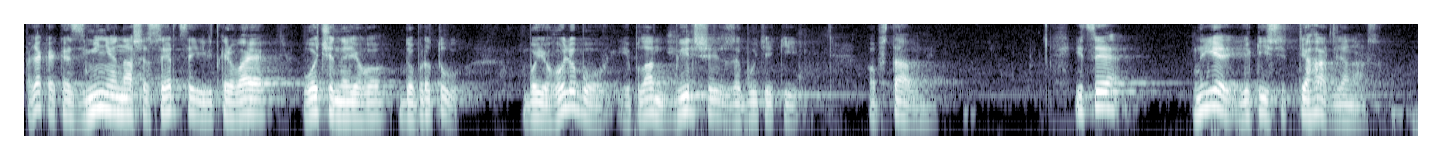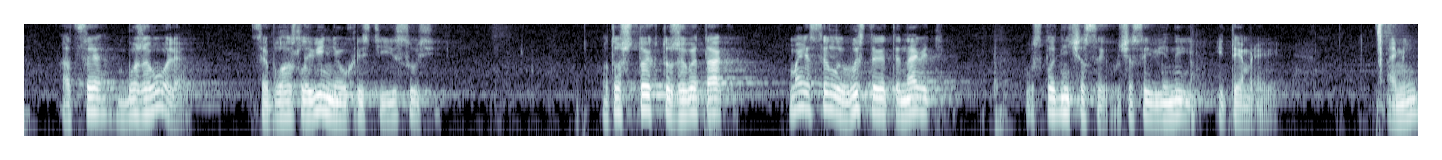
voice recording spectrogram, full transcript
Подяка, яка змінює наше серце і відкриває очі на Його доброту, бо Його любов і план більший за будь-які обставини. І це не є якийсь тягар для нас, а це Божа воля, це благословіння у Христі Ісусі. Отож, той, хто живе так, має сили вистояти навіть у складні часи, у часи війни і темряві. Амінь.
